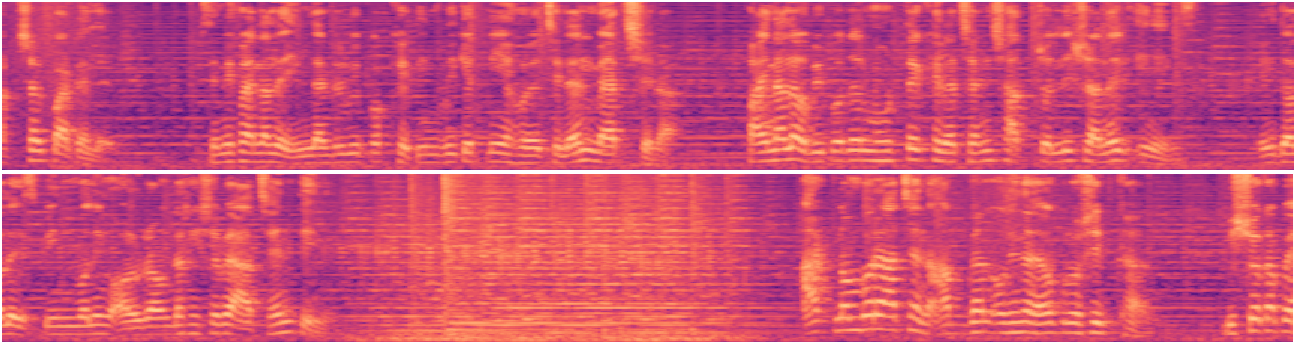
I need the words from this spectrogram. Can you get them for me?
আকসার প্যাটেলের সেমিফাইনালে ইংল্যান্ডের বিপক্ষে তিন উইকেট নিয়ে হয়েছিলেন ম্যাচ সেরা। ফাইনালেও বিপদের মুহূর্তে খেলেছেন সাতচল্লিশ রানের ইনিংস এই দলে স্পিন বোলিং অলরাউন্ডার হিসেবে আছেন তিনি। আট নম্বরে আছেন আফগান অধিনায়ক রশিদ খান। বিশ্বকাপে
